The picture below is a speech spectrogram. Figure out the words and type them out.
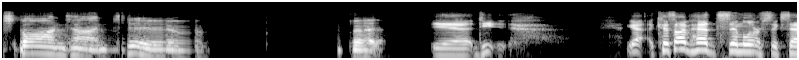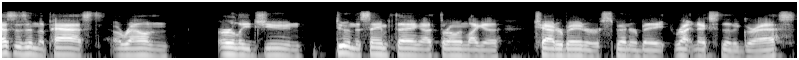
spawn time too. But Yeah. Do you, yeah, because I've had similar successes in the past around early June, doing the same thing. I throw in like a chatterbait or a spinnerbait right next to the grass,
